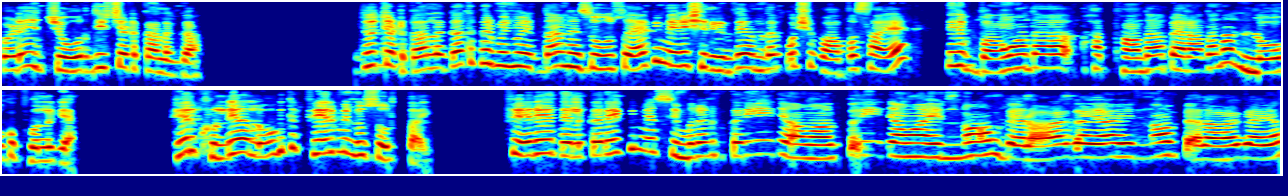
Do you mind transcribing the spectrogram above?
ਬੜੇ ਜ਼ੋਰ ਦੀ ਝਟਕਾ ਲੱਗਾ। ਜੋ ਝਟਕਾ ਲੱਗਾ, ਤਾਂ ਫਿਰ ਮੈਨੂੰ ਇਦਾਂ ਮਹਿਸੂਸ ਹੋਇਆ ਕਿ ਮੇਰੇ ਸਰੀਰ ਦੇ ਅੰਦਰ ਕੁਝ ਵਾਪਸ ਆਇਆ ਤੇ ਬਾਹਾਂ ਦਾ, ਹੱਥਾਂ ਦਾ, ਪੈਰਾਂ ਦਾ ਨਾ ਲੋਕ ਖੁੱਲ ਗਿਆ। ਫਿਰ ਖੁੱਲਿਆ ਲੋਕ ਤੇ ਫਿਰ ਮੈਨੂੰ ਸੁਰਤ ਆਈ। ਫਿਰ ਇਹ ਦਿਲ ਕਰੇ ਕਿ ਮੈਂ ਸਿਮਰਨ ਕਰੀ ਜਾਵਾਂ ਕਰੀ ਜਾਵਾਂ ਇੰਨਾ ਬੈਰਾਗ ਆਇਆ ਇੰਨਾ ਬੈਰਾਗ ਆਇਆ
